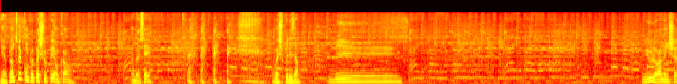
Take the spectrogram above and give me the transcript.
Il y a plein de trucs qu'on peut pas choper encore. Ah bah ça y est. On va choper les armes. Bim. Il est où le ramen shop?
